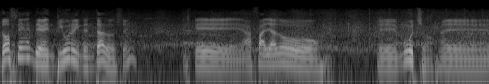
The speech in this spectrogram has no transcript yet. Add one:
12 de 21 intentados. ¿eh? Es que ha fallado eh, mucho. Eh,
